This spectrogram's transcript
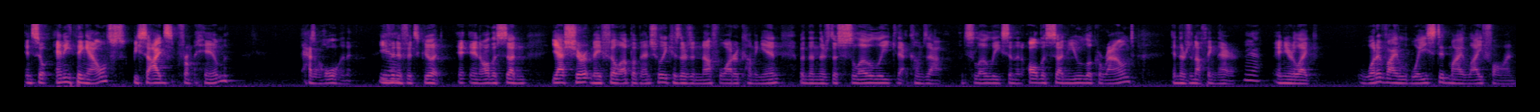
And so anything else besides from Him has a hole in it, even Yeah. if it's good. And, and all of a sudden, yeah, sure, it may fill up eventually because there's enough water coming in, but then there's the slow leak that comes out and slow leaks. And then all of a sudden, you look around and there's nothing there Yeah. and you're like, what have I wasted my life on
